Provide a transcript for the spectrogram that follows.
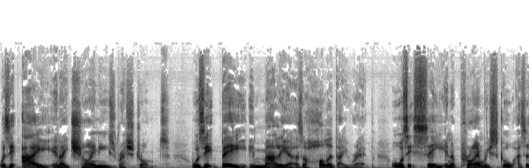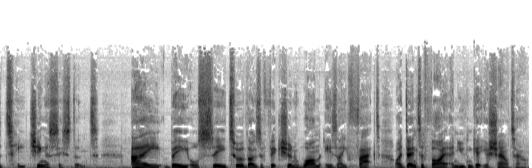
Was it A, in a Chinese restaurant? Was it B, in Malia as a holiday rep? Or was it C, in a primary school as a teaching assistant? A, B, or C. Two of those are fiction. One is a fact. Identify and you can get your shout out.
